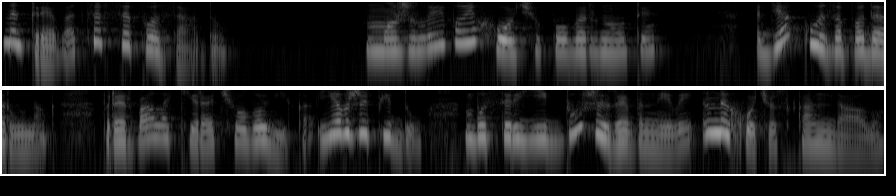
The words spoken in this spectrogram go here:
Не треба, це все позаду. Можливо, і хочу повернути. Дякую за подарунок, перервала Кіра чоловіка. Я вже піду, бо Сергій дуже ревнивий, не хочу скандалу.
